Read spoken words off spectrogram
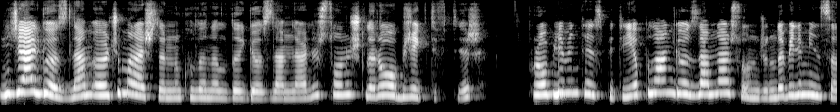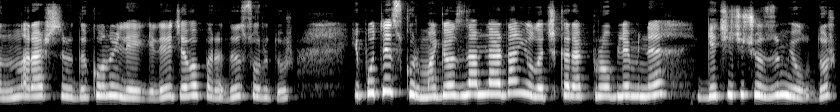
Nicel gözlem ölçüm araçlarının kullanıldığı gözlemlerdir. Sonuçları objektiftir. Problemin tespiti yapılan gözlemler sonucunda bilim insanının araştırdığı konuyla ilgili cevap aradığı sorudur. Hipotez kurma gözlemlerden yola çıkarak problemine geçici çözüm yoludur.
